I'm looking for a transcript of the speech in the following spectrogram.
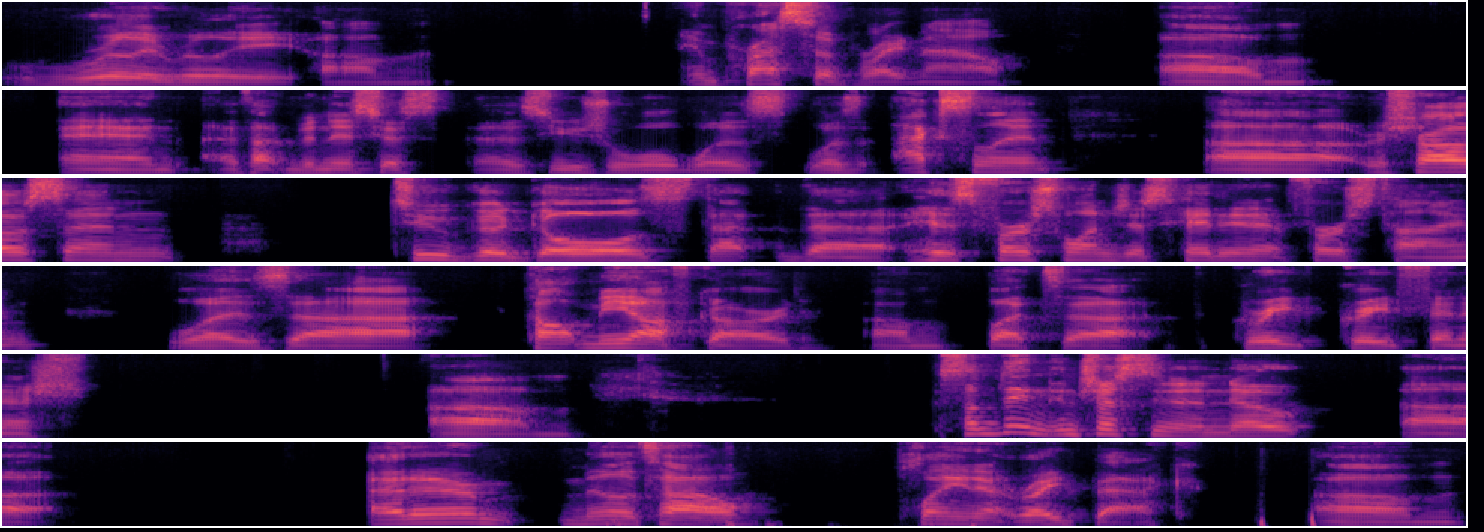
really, really um, impressive right now. Um, and I thought Vinicius, as usual, was was excellent. Uh, Richarlison, two good goals. That the his first one just hitting it first time was uh, caught me off guard. Um, but uh, great, great finish. Um, something interesting to note uh Eder Militao playing at right back um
